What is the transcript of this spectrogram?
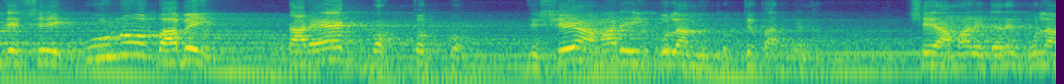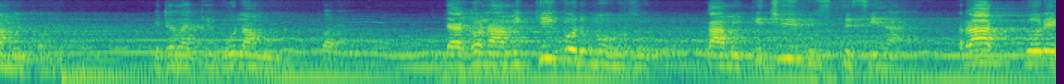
যে সে কোনোভাবেই তার এক বক্তব্য যে সে আমার এই গোলামি করতে পারবে না। সে আমার এটারে গোলামি করে। এটা নাকি গোলামি করা। এখন আমি কি করব হুজুর? আমি কিছুই বুঝতেছি না। রাগ করে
